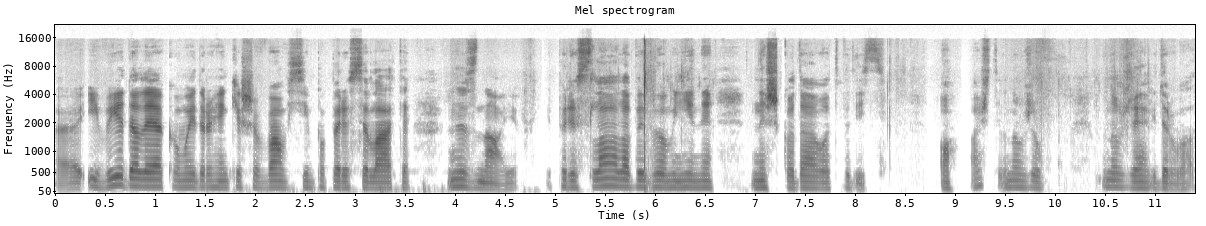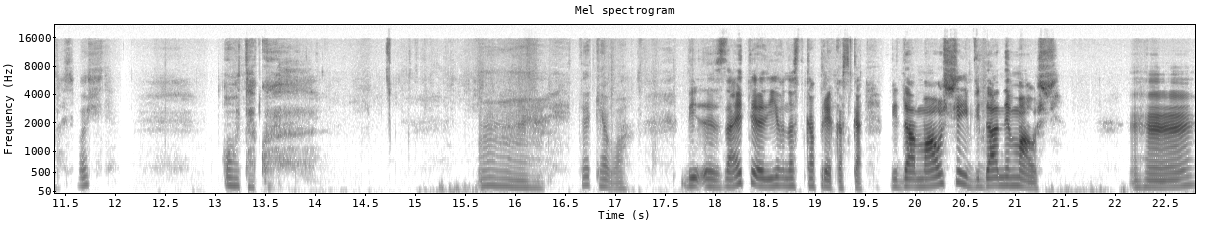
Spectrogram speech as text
Е, І ви далеко, мої дорогенькі, щоб вам всім попересилати. Не знаю. І переслала би, бо мені не, не шкода. От дивіться. О, бачите, воно вже, воно вже відірвалось. Бачите? Отако. Таке во. Е, знаєте, є в нас така приказка. Біда мавши і біда не мавши. Ага.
